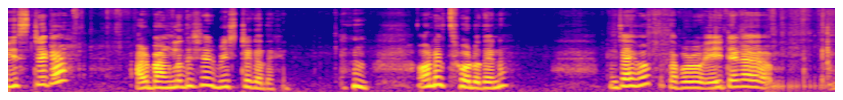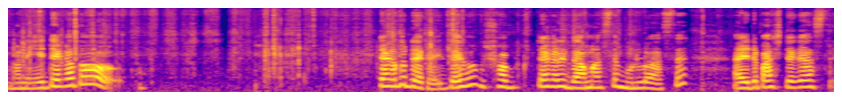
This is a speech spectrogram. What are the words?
বিশ টাকা, আর বাংলাদেশের বিশ টাকা দেখেন। অনেক ছোটো, তাই না? যাই হোক, তারপর এই টাকা মানে এই টাকা তো টাকা তো টাকাই। যাই হোক, সব টাকারই দাম আছে, মূল্য আছে, আর এটা পাঁচ টাকা আছে।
